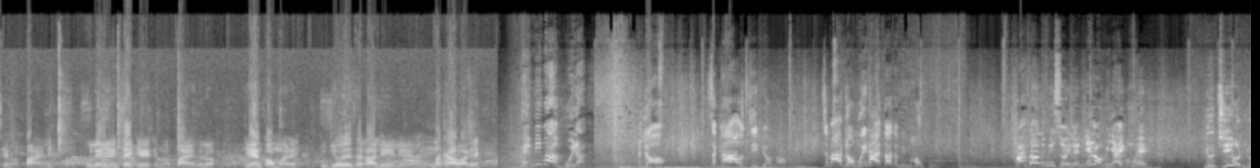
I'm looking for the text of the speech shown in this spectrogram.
ထဲမှာပါတယ်လေကိုလည်းအရန်ကြိုက်ခဲ့တဲ့ထဲမှာပါတယ်ဆိုတော့အရန်ကောင်းပါတယ်သူပြောတဲ့စကားလေးတွေလည်းဟိုမှတ်ထားပါတယ်ဖိမိမမွေးတာလေအတော်စကားကိုကြည့်ပြောနော် ကျမအတော်မွေးထားတဲ့တာသမီမဟုတ်ဘူးဟာသားသမီးဆိုရင်လည်းနင့်တော့မရိုက်ဘူးဟဲ့လူကြီးကိုလူ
